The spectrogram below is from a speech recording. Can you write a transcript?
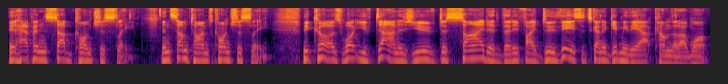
It happens subconsciously and sometimes consciously because what you've done is you've decided that if I do this, it's going to give me the outcome that I want.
